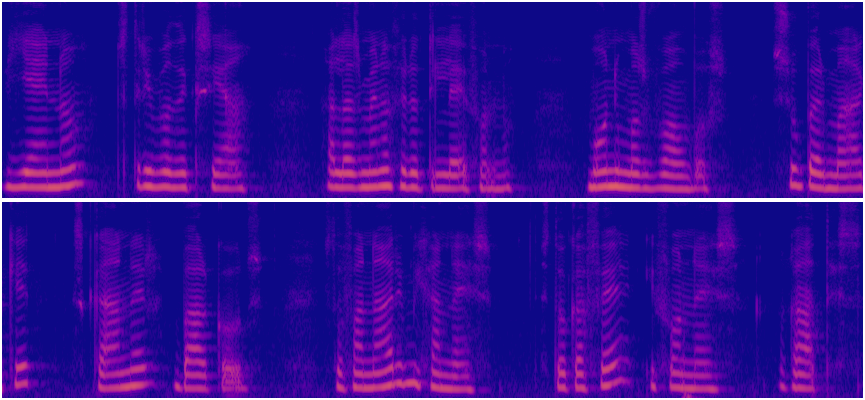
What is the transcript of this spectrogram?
Βγαίνω, στρίβω δεξιά. Αλλασμένο θηροτηλέφωνο. Μόνιμος βόμβος. Σούπερ μάρκετ, σκάνερ, barcodes. Στο φανάρι μηχανές. Στο καφέ οι φωνές. Γάτες.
